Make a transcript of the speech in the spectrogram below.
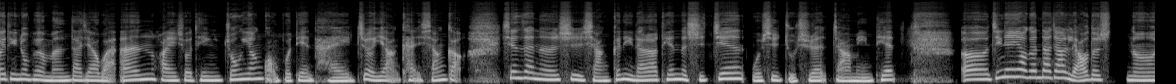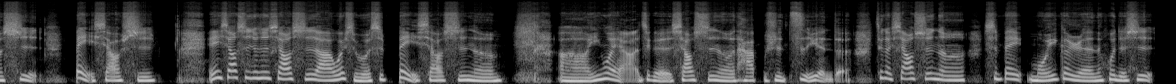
各位听众朋友们，大家晚安，欢迎收听中央广播电台《这样看香港》。现在呢是想跟你聊聊天的时间，我是主持人张明天。呃，今天要跟大家聊的呢是被消失。诶，消失就是消失啊！为什么是被消失呢？啊、因为啊，这个消失呢，它不是自愿的，这个消失呢是被某一个人或者是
